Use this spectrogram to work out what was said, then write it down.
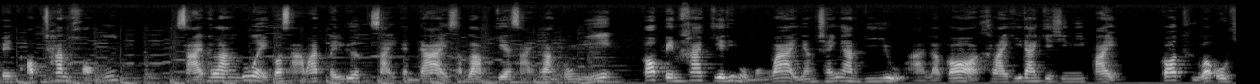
เป็นออปชันของสายพลังด้วยก็สามารถไปเลือกใส่กันได้สำหรับเกียร์สายพลังตรงนี้ ก็เป็นค่าเกียร์ที่ผมมองว่ายังใช้งานดีอยู่อ่าแล้วก็ใครที่ได้เกียร์ชิ้นนี้ไป ก็ถือว่าโอเค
